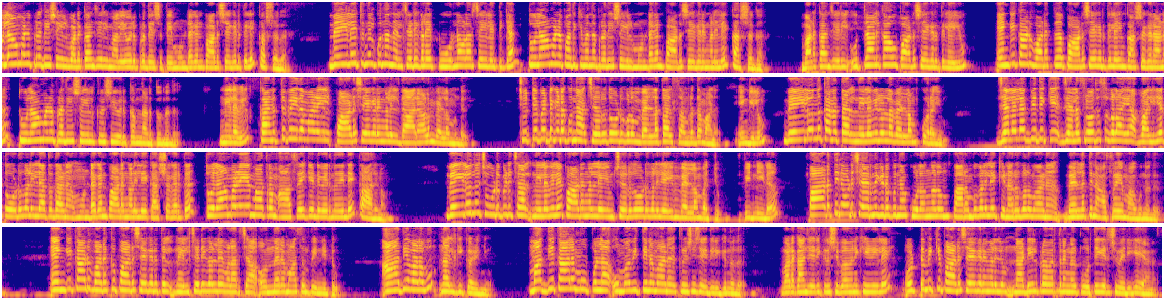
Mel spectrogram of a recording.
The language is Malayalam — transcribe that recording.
തുലാമഴ പ്രതീക്ഷയിൽ വടക്കാഞ്ചേരി മലയോര പ്രദേശത്തെ മുണ്ടകൻ പാടശേഖരത്തിലെ കർഷകർ. വെയിലേറ്റ് നിൽക്കുന്ന നെൽച്ചെടികളെ പൂർണ വളർച്ചയിലെത്തിക്കാൻ തുലാമഴ പതിക്കുമെന്ന പ്രതീക്ഷയിൽ മുണ്ടകൻ പാടശേഖരങ്ങളിലെ കർഷകർ. വടക്കാഞ്ചേരി ഉത്രാളിക്കാവ് പാടശേഖരത്തിലെയും എങ്കേക്കാട് വടക്ക് പാടശേഖരത്തിലെയും കർഷകരാണ് തുലാമഴ പ്രതീക്ഷയിൽ കൃഷിയൊരുക്കം നടത്തുന്നത്. നിലവിൽ കനത്തു പെയ്ത മഴയിൽ പാടശേഖരങ്ങളിൽ ധാരാളം വെള്ളമുണ്ട്. ചുറ്റപ്പെട്ട് കിടക്കുന്ന ചെറുതോടുകളും വെള്ളത്താൽ സമൃദ്ധമാണ്. എങ്കിലും വെയിലൊന്ന് കനത്താൽ നിലവിലുള്ള വെള്ളം കുറയും. ജലലഭ്യതയ്ക്ക് ജലസ്രോതസ്സുകളായ വലിയ തോടുകളില്ലാത്തതാണ് മുണ്ടകൻ പാടങ്ങളിലെ കർഷകർക്ക് തുലാമഴയെ മാത്രം ആശ്രയിക്കേണ്ടി വരുന്നതിന്റെ കാരണം. വെയിലൊന്ന് ചൂടുപിടിച്ചാൽ നിലവിലെ പാടങ്ങളിലെയും ചെറുതോടുകളിലെയും വെള്ളം വറ്റും. പിന്നീട് പാടത്തിനോട് ചേർന്ന് കിടക്കുന്ന കുളങ്ങളും പറമ്പുകളിലെ കിണറുകളുമാണ് വെള്ളത്തിന് ആശ്രയമാകുന്നത്. എങ്കിക്കാട് വടക്ക് പാടശേഖരത്തിൽ നെൽച്ചെടികളുടെ വളർച്ച ഒന്നര മാസം പിന്നിട്ടു. ആദ്യ വളവും നൽകിക്കഴിഞ്ഞു. മധ്യകാലം മൂപ്പുള്ള ഉമ്മവിത്തിനമാണ് കൃഷി ചെയ്തിരിക്കുന്നത്. വടക്കാഞ്ചേരി കൃഷിഭവന് കീഴിലെ ഒട്ടുമിക്ക പാടശേഖരങ്ങളിലും നടീൽ പ്രവർത്തനങ്ങൾ പൂർത്തീകരിച്ചു വരികയാണ്.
